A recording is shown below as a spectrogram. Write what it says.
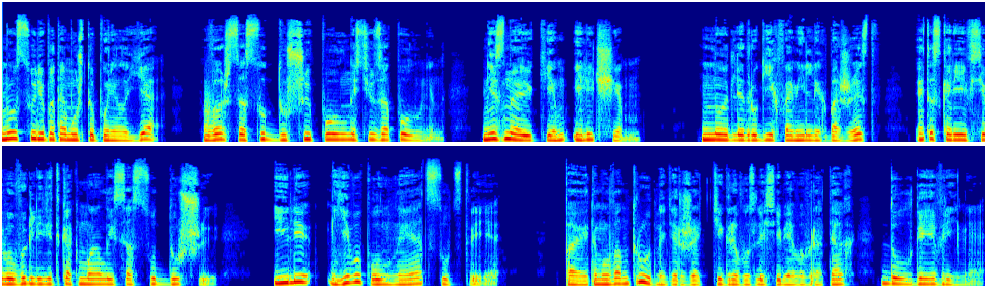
Но судя по тому, что понял я, ваш сосуд души полностью заполнен, не знаю кем или чем. Но для других фамильных божеств это, скорее всего, выглядит как малый сосуд души, или его полное отсутствие. Поэтому вам трудно держать тигра возле себя во вратах долгое время.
